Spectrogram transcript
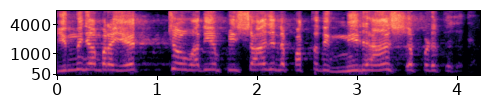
ഇന്ന് ഞാൻ പറയാം ഏറ്റവും അധികം പിശാജിന്റെ പദ്ധതി നിരാശപ്പെടുത്തുക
